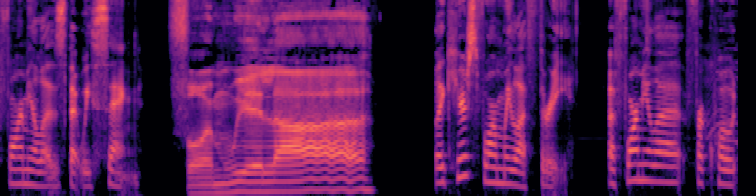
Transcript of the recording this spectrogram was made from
formulas that we sing. Formula. Like here's Formula 3, a formula for, quote,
